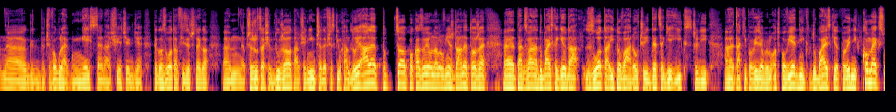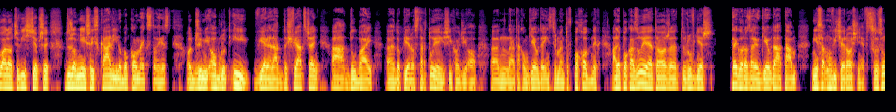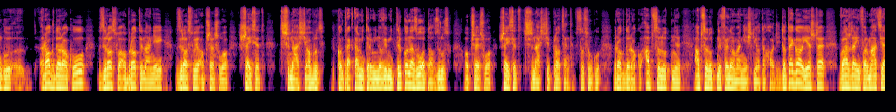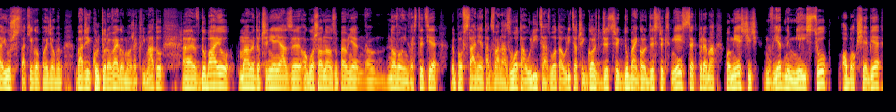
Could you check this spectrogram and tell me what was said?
e, czy w ogóle miejsce na świecie, gdzie tego złota fizycznego przerzuca się dużo, tam się nim przede wszystkim handluje, ale co pokazują nam również dane, to że e, tak zwana dubajska giełda złota i towarów, czyli DCGX, czyli e, taki powiedziałbym odpowiednik, dubajski odpowiednik COMEXu, ale oczywiście przy dużo mniejszej skali, no bo COMEX to jest olbrzymi obrót i wiele lat doświadczeń, a Dubaj e, dopiero startuje, jeśli chodzi o taką giełdę instrumentów pochodnych, ale pokazuje to, że również tego rodzaju giełda tam niesamowicie rośnie. W stosunku e, rok do roku wzrosła obroty na niej, wzrosły o przeszło 613. Obrót kontraktami terminowymi tylko na złoto wzrósł o przeszło 613% w stosunku rok do roku. Absolutny, absolutny fenomen, jeśli o to chodzi. Do tego jeszcze ważna informacja już z takiego powiedziałbym bardziej kulturowego może klimatu. E, w Dubaju mamy do czynienia z ogłoszono zupełnie nową inwestycję. Powstanie tak zwana Złota Ulica. Złota Ulica, czyli Gold District, Dubai Gold District, miejsce, które ma pomieścić w jednym miejscu obok siebie,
